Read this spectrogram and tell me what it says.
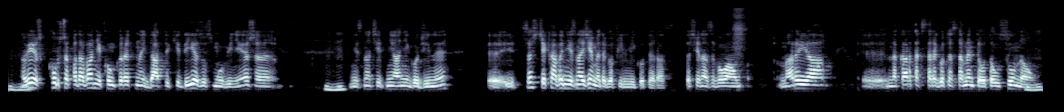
No Mhm. wiesz, kurczę, podawanie konkretnej daty, kiedy Jezus mówi, nie, że Mhm. nie znacie dnia ani godziny. Yy, Coś ciekawe, nie znajdziemy tego filmiku teraz. To się nazywało Maryja yy, na kartach Starego Testamentu, to usunął. Mhm.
